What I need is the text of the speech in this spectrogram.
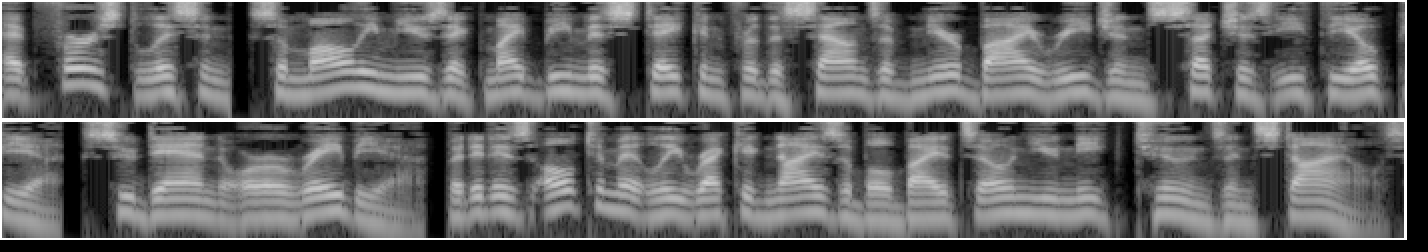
At first listen, Somali music might be mistaken for the sounds of nearby regions such as Ethiopia, Sudan or Arabia, but it is ultimately recognizable by its own unique tunes and styles.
